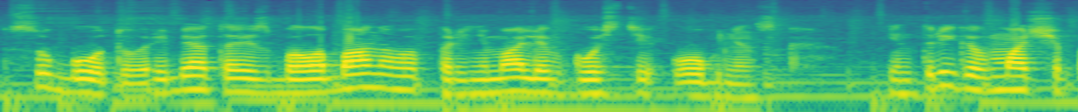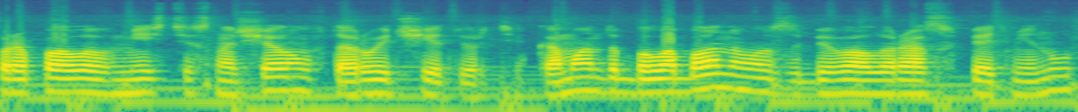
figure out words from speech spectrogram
В субботу ребята из Балабанова принимали в гости Обнинск. Интрига в матче пропала вместе с началом второй четверти. Команда Балабанова забивала раз в 5 минут,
